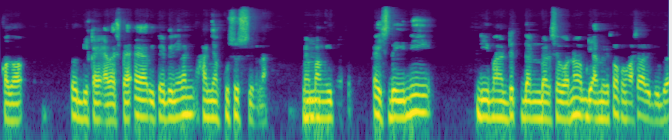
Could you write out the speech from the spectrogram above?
Kalau lebih kayak LSPR ITB ini kan hanya khusus gitu nah memang itu SD ini di Madrid dan Barcelona di Amerika kalau nggak salah ada juga.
